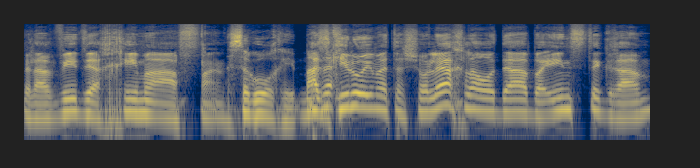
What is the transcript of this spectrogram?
ולהביא את זה הכי מעפן. סגור, אחי. אז זה... כאילו, אם אתה שולח לה הודעה באינסטגרם,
